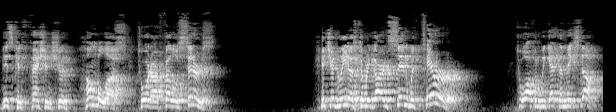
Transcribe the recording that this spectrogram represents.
This confession should humble us toward our fellow sinners. It should lead us to regard sin with terror. Too often we get them mixed up.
